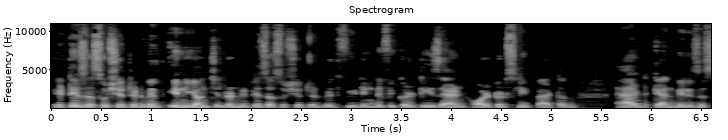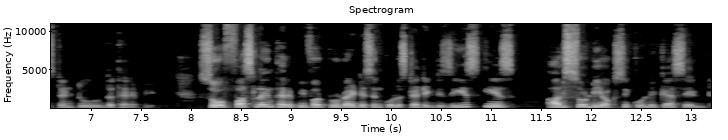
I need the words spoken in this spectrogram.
it is associated with, in young children it is associated with feeding difficulties and altered sleep pattern and can be resistant to the therapy. So, first line therapy for pruritus and cholestatic disease is ursodeoxycholic acid,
